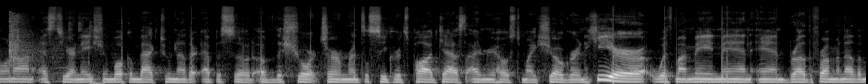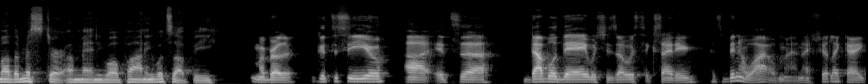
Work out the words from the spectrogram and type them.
Going on, STR Nation? Welcome back to another episode of the Short Term Rental Secrets Podcast. I'm your host, Mike Sjogren, here with my main man and brother from another mother, Mr. Emmanuel Pani. What's up, B? My brother, good to see you. Uh, it's a double day, which is always exciting. It's been a while, man. I feel like I,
